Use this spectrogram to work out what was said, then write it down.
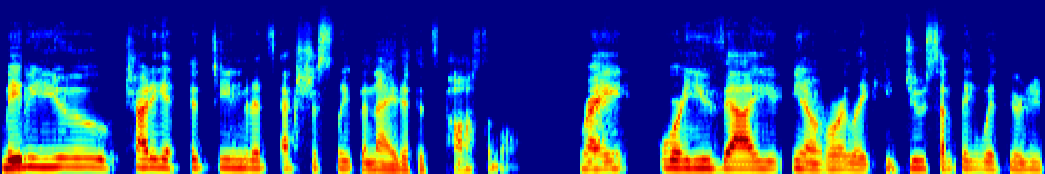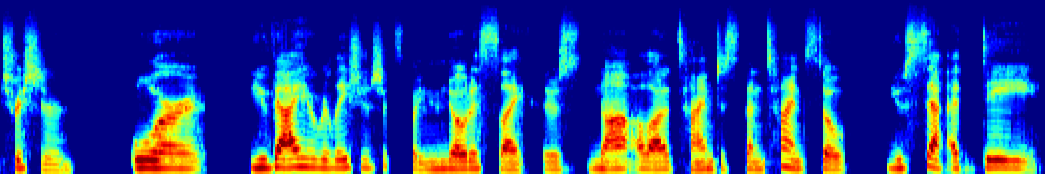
Maybe you try to get 15 minutes extra sleep a night if it's possible, right? Or you value, you know, or like you do something with your nutrition, or you value relationships, but you notice like there's not a lot of time to spend time. So you set a date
